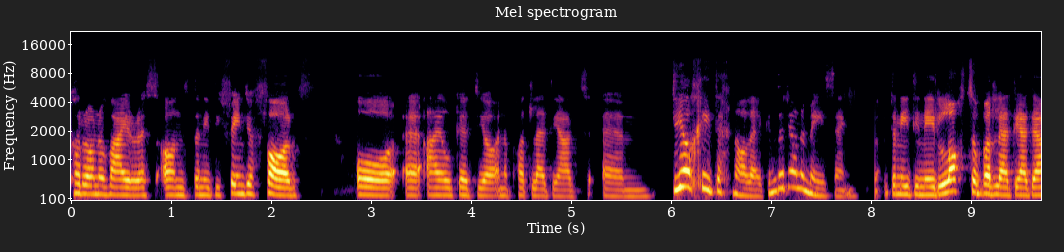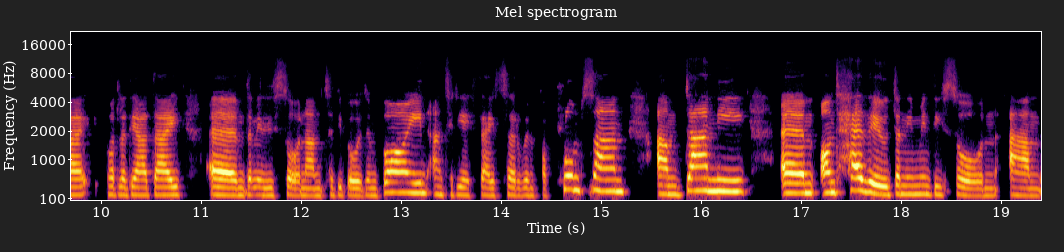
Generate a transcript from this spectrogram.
coronavirus, ond da ni wedi ffeindio ffordd o uh, ailgydio yn y podlediad. Um, diolch i dechnoleg, yn dynion amazing. Da ni wedi gwneud lot o bodlediadau, bodlediadau. Um, da ni wedi sôn am tydi bywyd yn boen, anturiaethau syrwyn ffa Plwmsan, am Dani. Um, ond heddiw, da ni'n mynd i sôn am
